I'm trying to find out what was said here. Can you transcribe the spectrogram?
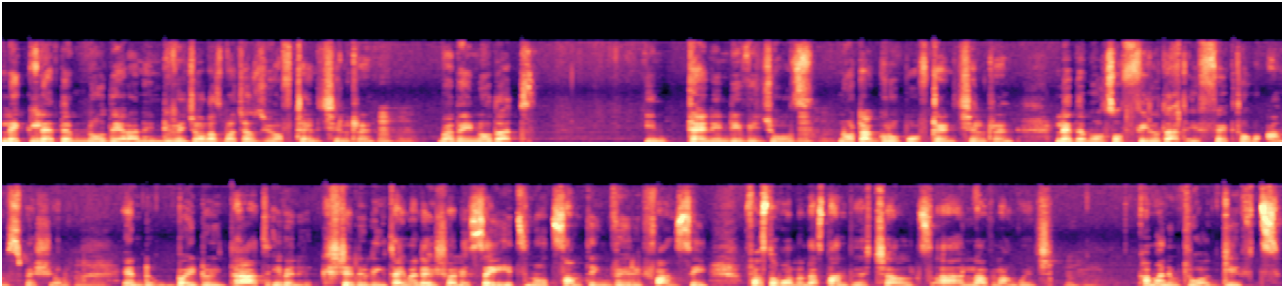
like let them know they are an individual as much as you have 10 children. Mm -hmm. But they know that in 10 individuals, not a group of 10 children. Let them also feel that effect of I'm special. And by doing that, even scheduling time, and I usually say it's not something very fancy. First of all, understand the child's uh, love language. Kama ni mtu wa gifts,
